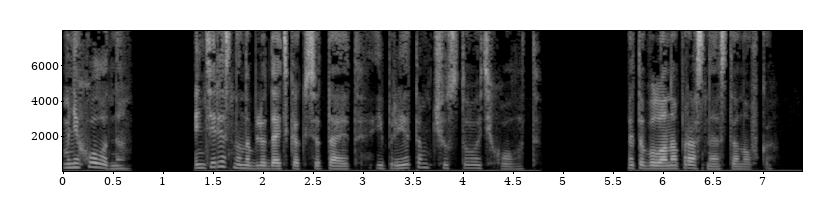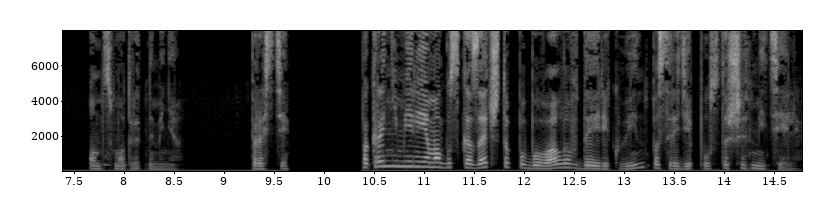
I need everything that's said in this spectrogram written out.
Мне холодно. Интересно наблюдать, как все тает, и при этом чувствовать холод. Это была напрасная остановка. Он смотрит на меня. Прости. По крайней мере, я могу сказать, что побывала в Дейри Квин посреди пустоши в метели.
